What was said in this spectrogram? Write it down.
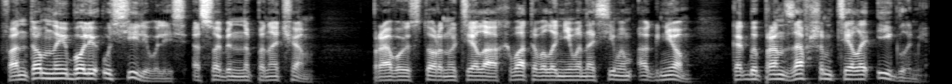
Фантомные боли усиливались, особенно по ночам. Правую сторону тела охватывало невыносимым огнем, как бы пронзавшим тело иглами.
